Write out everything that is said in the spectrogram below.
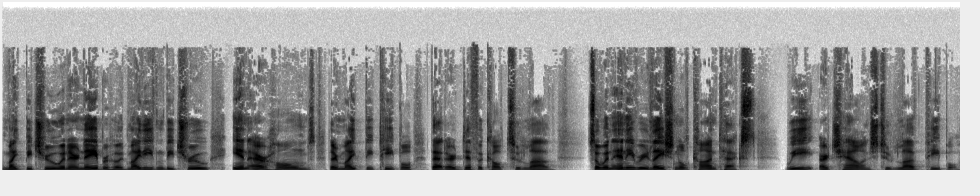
might be true in our neighborhood, might even be true in our homes. There might be people that are difficult to love. So, in any relational context, we are challenged to love people.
